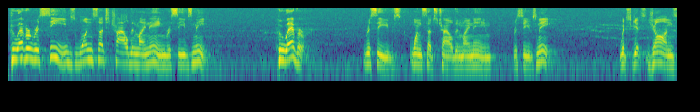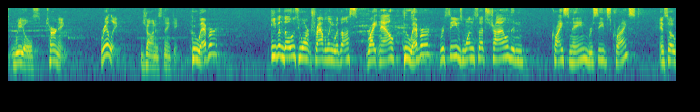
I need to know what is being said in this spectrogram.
Whoever receives one such child in my name receives me. Whoever receives one such child in my name receives me. Which gets John's wheels turning. Really, John is thinking. Whoever? Even those who aren't traveling with us right now, whoever receives one such child in Christ's name receives Christ? And so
